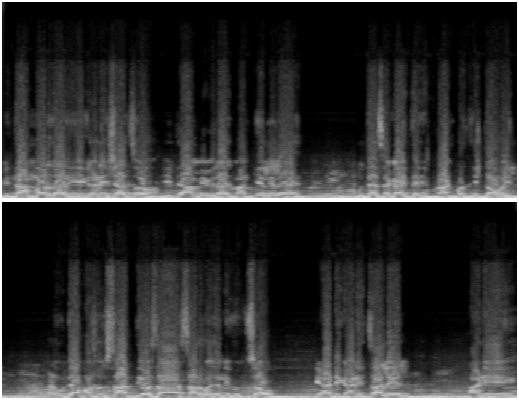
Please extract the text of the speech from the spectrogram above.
पितांबरधारी गणेशाचं इथे आम्ही विराजमान केलेले आहेत. उद्या सकाळी त्याची प्राणप्रतिष्ठा होईल. आणि उद्यापासून सात दिवस हा सार्वजनिक उत्सव या ठिकाणी चालेल. आणि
